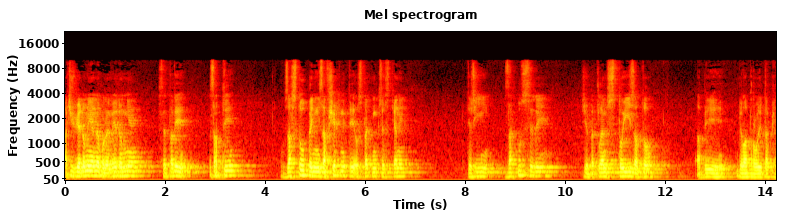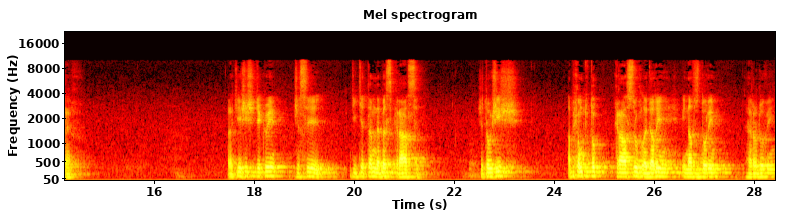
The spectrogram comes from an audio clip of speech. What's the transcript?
Ať už vědomě nebo nevědomě, jste tady za ty, v zastoupení za všechny ty ostatní křesťany, kteří zakusili, že Betlém stojí za to, aby byla prolita krev. Ti Ježíši děkuji, že jsi dítětem nebes krásy. Že toužíš, abychom tuto krásu hledali i navzdory Herodovi,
